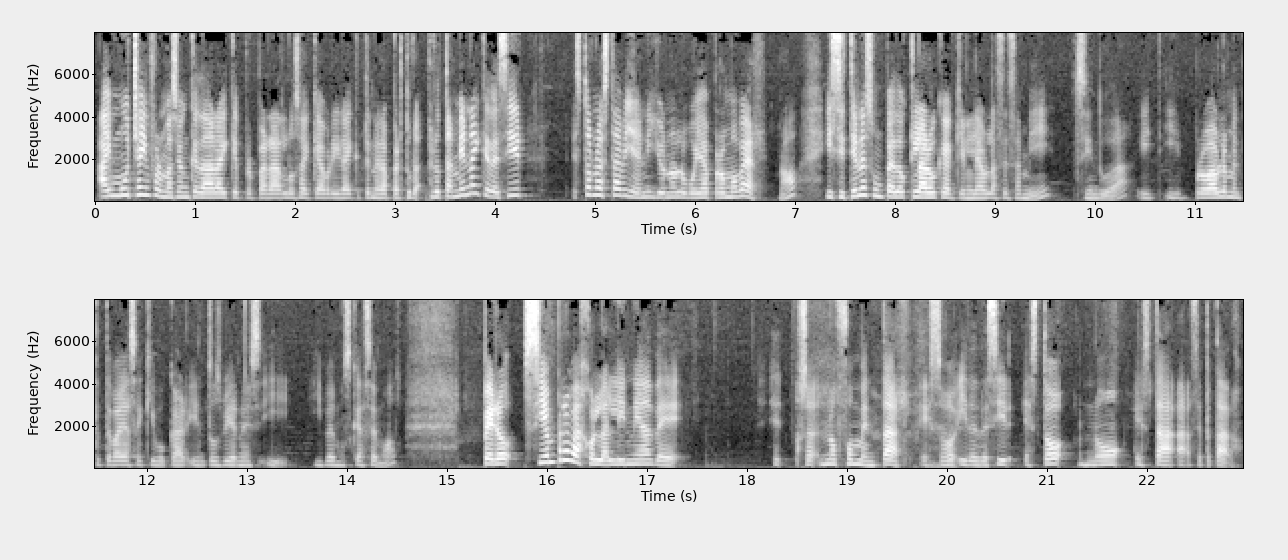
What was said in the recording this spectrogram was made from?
hay mucha información que dar, hay que prepararlos, hay que abrir, hay que tener apertura. Pero también hay que decir, esto no está bien y yo no lo voy a promover, ¿no? Y si tienes un pedo, claro que a quien le hablas es a mí, sin duda, y, y probablemente te vayas a equivocar y entonces vienes y, y vemos qué hacemos. Pero siempre bajo la línea de, eh, o sea, no fomentar eso y de decir, esto no está aceptado.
